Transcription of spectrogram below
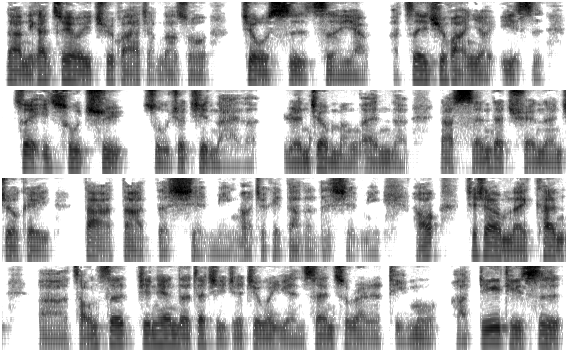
那你看最后一句话，他讲到说就是这样啊，这一句话很有意思。罪一出去，主就进来了，人就蒙恩了，那神的全能就可以大大的显明哈，就可以大大的显明。好，接下来我们来看啊，从这今天的这几节经文衍生出来的题目啊，第一题是。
